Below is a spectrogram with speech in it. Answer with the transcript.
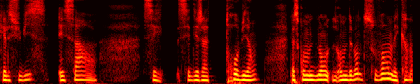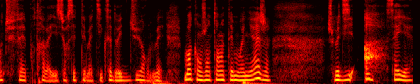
qu'elles subissent, et ça, c'est déjà trop bien. Parce qu'on me, demande, souvent, mais comment tu fais pour travailler sur cette thématique? Ça doit être dur. Mais moi, quand j'entends un témoignage, je me dis, ah, ça y est,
